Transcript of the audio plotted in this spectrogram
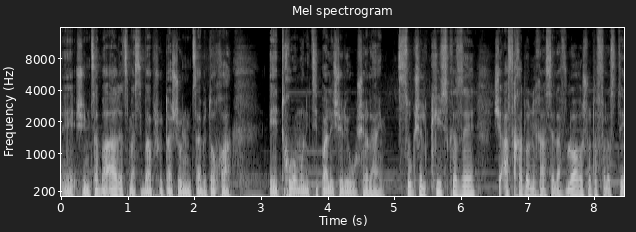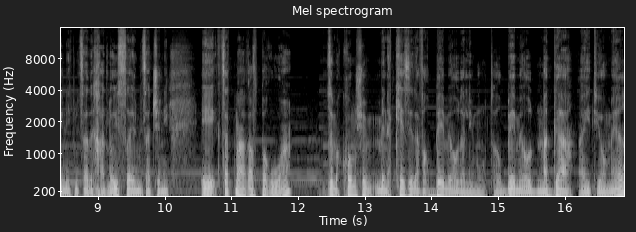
אה, שנמצא בארץ מהסיבה הפשוטה שהוא נמצא בתוך התחום המוניציפלי של ירושלים. סוג של כיס כזה שאף אחד לא נכנס אליו, לא הרשות הפלסטינית מצד אחד, לא ישראל מצד שני, אה, קצת מערב פרוע. זה מקום שמנקז אליו הרבה מאוד אלימות, הרבה מאוד מגע, הייתי אומר.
